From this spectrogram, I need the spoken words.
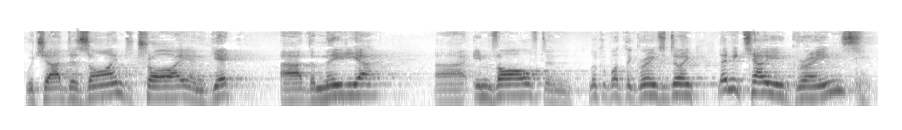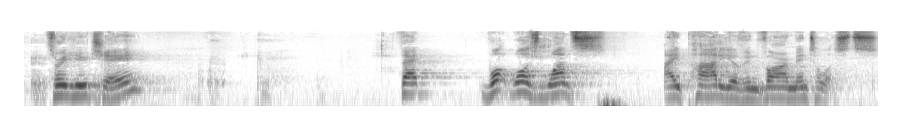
which are designed to try and get uh, the media uh, involved and look at what the Greens are doing. Let me tell you, Greens, through you, Chair, that what was once a party of environmentalists,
